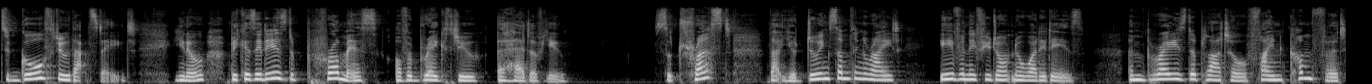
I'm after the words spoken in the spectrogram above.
to go through that stage, you know, because it is the promise of a breakthrough ahead of you. So trust that you're doing something right, even if you don't know what it is. Embrace the plateau, find comfort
